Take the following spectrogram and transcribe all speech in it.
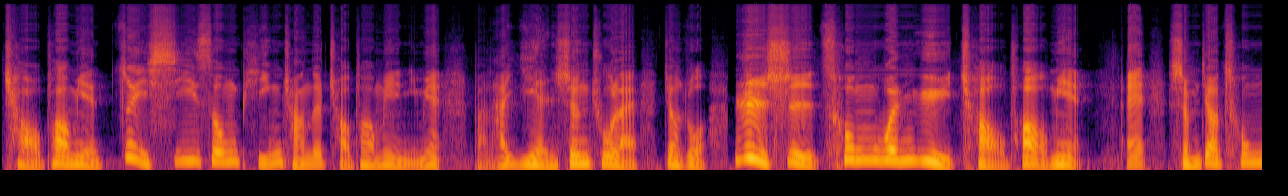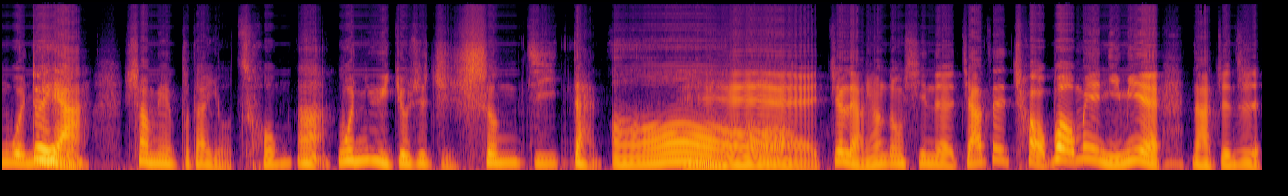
炒泡面最稀松平常的炒泡面里面。把它衍生出来，叫做日式葱温玉炒泡面。哎，什么叫葱温玉？对呀，上面不但有葱，嗯，温玉就是指生鸡蛋。哦，哎，这两样东西呢，加在炒泡面里面，那真是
